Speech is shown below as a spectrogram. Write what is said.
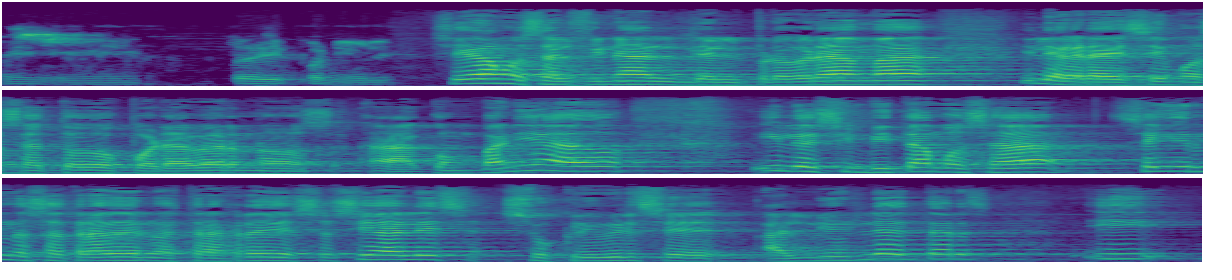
Eh, estoy disponible. Llegamos al final del programa y le agradecemos a todos por habernos acompañado y les invitamos a seguirnos a través de nuestras redes sociales, suscribirse al newsletter y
